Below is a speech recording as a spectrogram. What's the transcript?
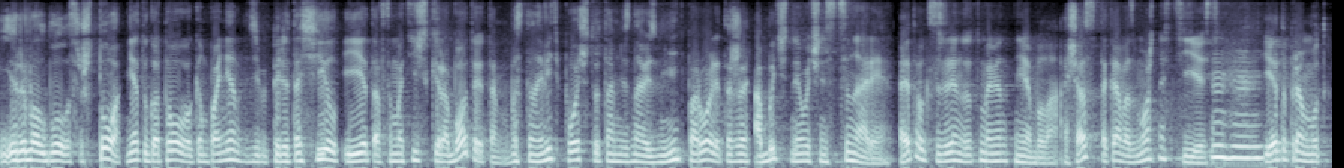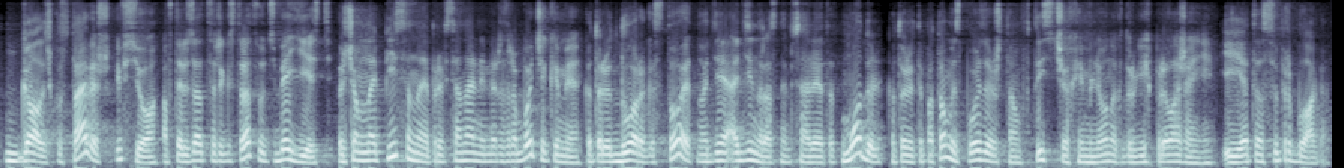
я рывал голос, что нету готового компонента, типа перетащил, и это автоматически работает, там, восстановить почту, там, не знаю, изменить пароль, это же обычные очень сценарии. А этого, к сожалению, на тот момент не было. А сейчас такая возможность есть. Мгм. И это прям вот галочку ставишь, и все. Авторизация, регистрация у тебя есть. Причем написанная профессиональными разработчиками, которые дорого стоят, но где один раз написали этот модуль, который ты потом используешь там в тысячах и миллионах других приложений. И это супер благо.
